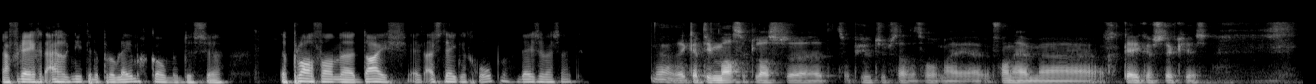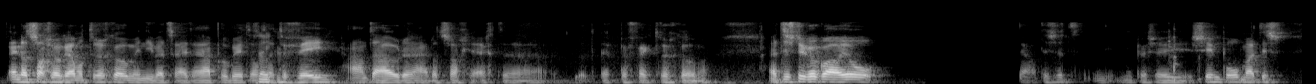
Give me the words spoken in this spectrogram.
ja, verdedigend eigenlijk niet in de problemen gekomen. Dus de plan van uh, Dice heeft uitstekend geholpen, deze wedstrijd. Ja, ik heb die masterclass, op YouTube staat het volgens mij, van hem gekeken, stukjes. En dat zag je ook helemaal terugkomen in die wedstrijd. Hij probeert altijd de V aan te houden. Ja, dat zag je echt, echt perfect terugkomen. En het is natuurlijk ook wel heel. Ja, het is het niet per se simpel, maar het is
